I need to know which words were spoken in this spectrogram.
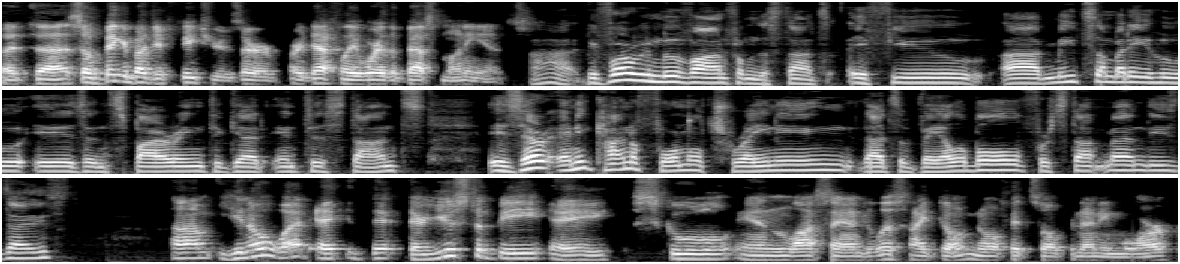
But uh, so bigger budget features are, are definitely where the best money is. All right. Before we move on from the stunts, if you uh, meet somebody who is inspiring to get into stunts, is there any kind of formal training that's available for stuntmen these days? Um, you know what? It, there, there used to be a school in Los Angeles. I don't know if it's open anymore,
